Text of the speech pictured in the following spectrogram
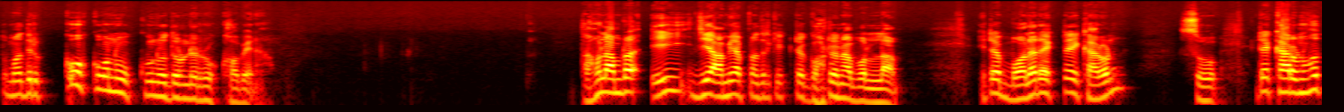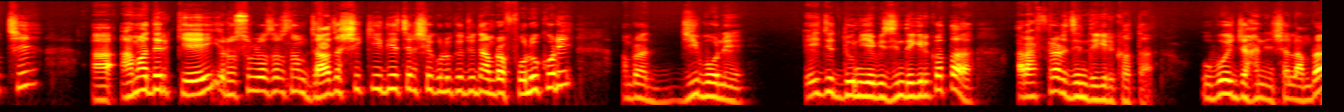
তোমাদের কখনো কোনো ধরনের রোগ হবে না। তাহলে আমরা এই যে আমি আপনাদেরকে একটা ঘটনা বললাম, এটা বলার একটাই কারণ। সো এটা কারণ হচ্ছে আমাদেরকে রসুল্লাহ সাল্লাম যা যা শিখিয়ে দিয়েছেন সেগুলোকে যদি আমরা ফলো করি, আমরা জীবনে এই যে দুনিয়াবি জিন্দগির কথা আর আফটার জিন্দগির কথা, উভয় জাহান ইনশাল্লাহ আমরা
